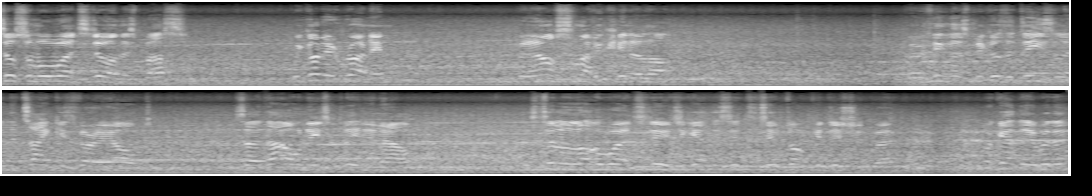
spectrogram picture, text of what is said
Still some more work to do on this bus. We got it running, but it off smoking a lot. But we think that's because the diesel in the tank is very old. So that all needs cleaning out. There's still a lot of work to do to get this into tip-top condition, but we'll get there with it.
